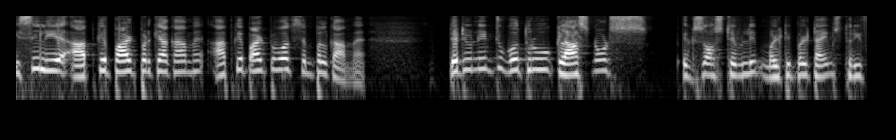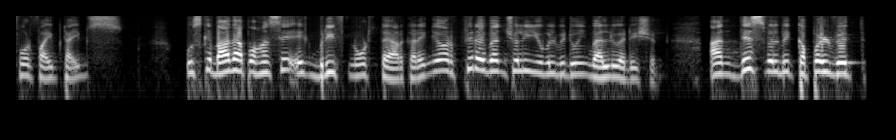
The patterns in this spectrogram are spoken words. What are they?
इसीलिए आपके पार्ट पर क्या काम है? आपके पार्ट पर बहुत सिंपल काम है। That you need to go through class notes exhaustively multiple times, three, four, five times. उसके बाद आप वहाँ से एक ब्रीफ नोट तैयार करेंगे और फिर eventually you will be doing value addition and this will be coupled with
